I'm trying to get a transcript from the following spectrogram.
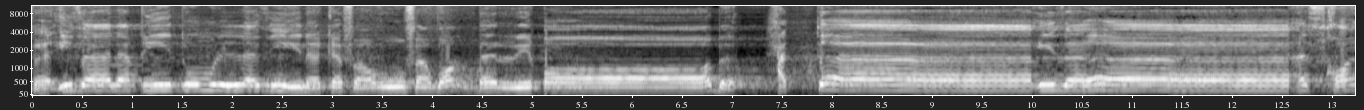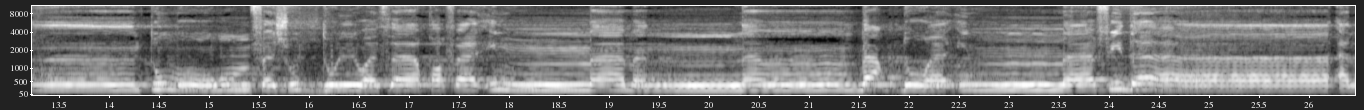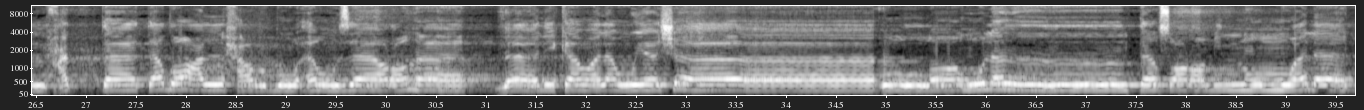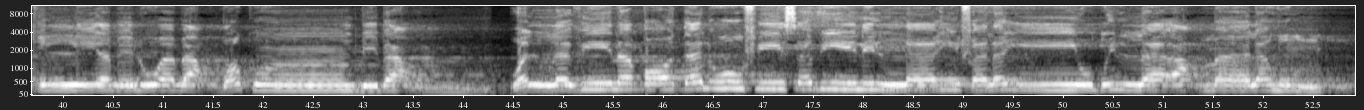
فإذا لقيتم الذين كفروا فضرب الرقاب حتى إذا أثخنتموهم فشدوا الوثاق فإما منا بعد وإما فداء حتى تضع الحرب أوزارها. ذلك ولو يشاء الله لانتصر منهم ولكن ليبلو بعضكم ببعض. والذين قاتلوا في سبيل الله فلن يضل أعمالهم.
